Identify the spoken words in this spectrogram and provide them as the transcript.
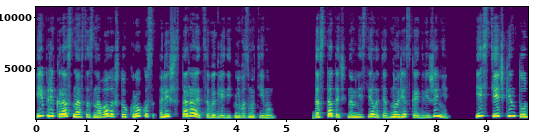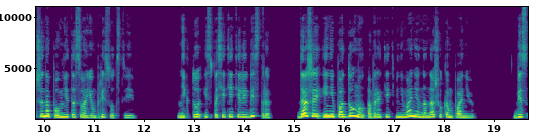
и прекрасно осознавала, что Крокус лишь старается выглядеть невозмутимым. Достаточно мне сделать одно резкое движение, и Стечкин тут же напомнит о своем присутствии. Никто из посетителей Бистро даже и не подумал обратить внимание на нашу компанию. Без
